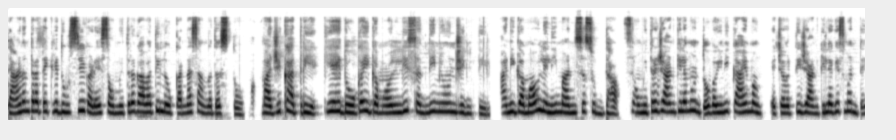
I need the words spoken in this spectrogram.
त्यानंतर आता इकडे दुसरीकडे सौमित्र गावातील लोकांना सांगत असतो. माझी खात्री आहे की हे दोघंही गमावलेली संधी मिळून जिंकतील आणि गमावलेली माणसं सुद्धा सौमित्र जानकीला म्हणतो वहिनी काय मग याच्यावरती जानकी लगेच म्हणते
